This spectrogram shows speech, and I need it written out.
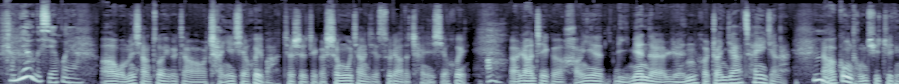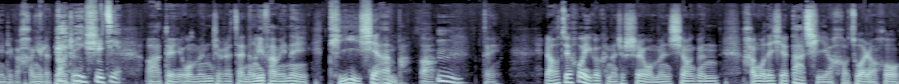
什么样的协会啊？啊，我们想做一个叫产业协会吧，就是这个生物降解塑料的产业协会。哦。啊，让这个行业里面的人和专家参与进来，然后共同去制定这个行业的标准。改变世界。啊，对，我们就是在能力范围内提议献案吧。啊。嗯。然后最后一个可能就是我们希望跟韩国的一些大企业合作，然后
